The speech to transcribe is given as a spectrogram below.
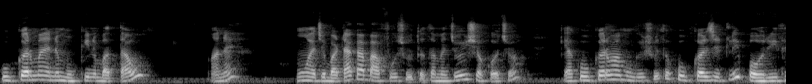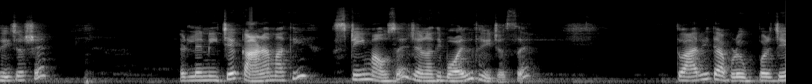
કુકરમાં એને મૂકીને બતાવું અને હું આજે બટાકા બાફું છું, તો તમે જોઈ શકો છો કે આ કૂકરમાં મૂકીશું તો કૂકર જેટલી પહોળી થઈ જશે. એટલે નીચે કાણામાંથી સ્ટીમ આવશે, જેનાથી બોઇલ થઈ જશે. તો આ રીતે આપણે ઉપર જે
